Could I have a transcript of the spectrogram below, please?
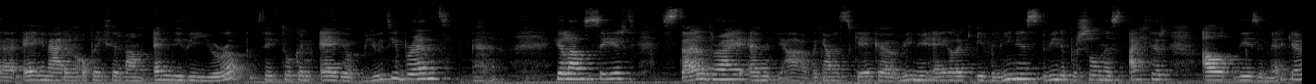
uh, eigenaar en oprichter van MDV Europe. Ze heeft ook een eigen beauty brand gelanceerd, Style Dry. En ja, we gaan eens kijken wie nu eigenlijk Evelien is, wie de persoon is achter al deze merken.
